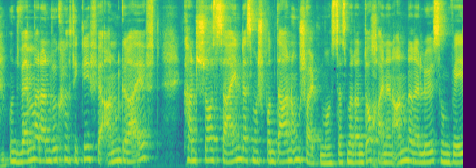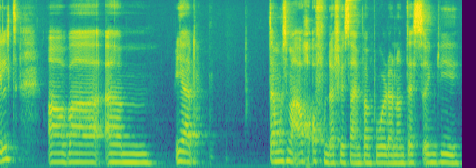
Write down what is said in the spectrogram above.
Mhm. Und wenn man dann wirklich die Griffe angreift, kann es schon sein, dass man spontan umschalten muss, dass man dann doch eine andere Lösung wählt. Aber ähm, ja, da muss man auch offen dafür sein beim Bouldern und das irgendwie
